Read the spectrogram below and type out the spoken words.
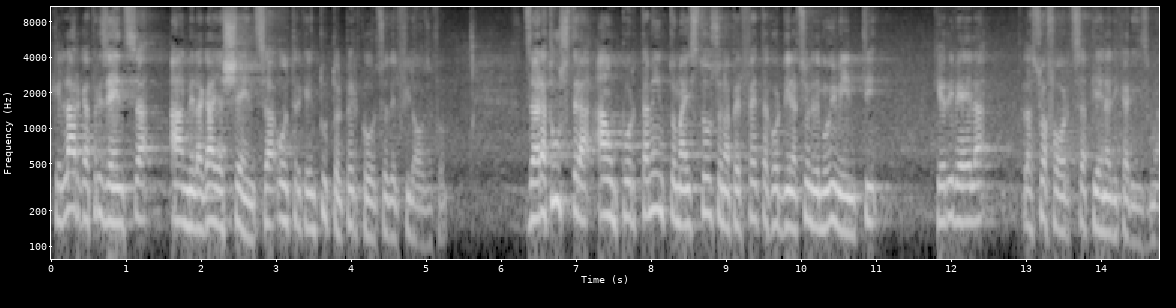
che larga presenza ha nella Gaia Scienza, oltre che in tutto il percorso del filosofo. Zarathustra ha un portamento maestoso, una perfetta coordinazione dei movimenti che rivela la sua forza piena di carisma.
